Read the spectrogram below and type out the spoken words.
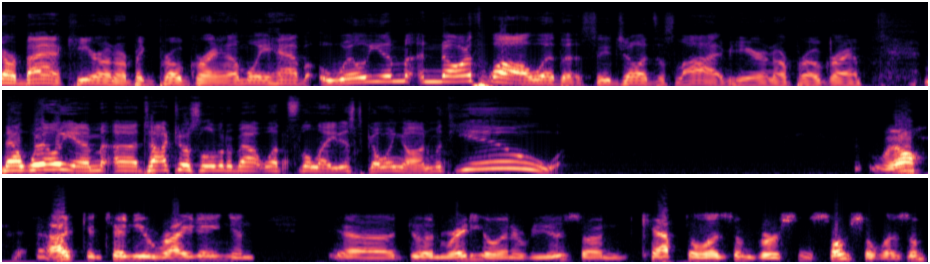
are back here on our big program. We have William Northwall with us. He joins us live here in our program. Now, William, uh, talk to us a little bit about what's the latest going on with you. Well, I continue writing and uh, doing radio interviews on capitalism versus socialism.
